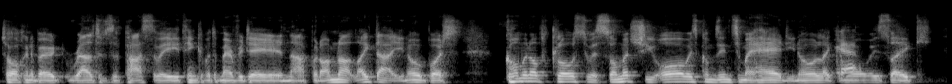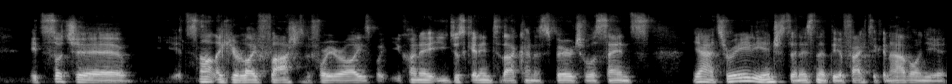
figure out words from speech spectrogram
talking about relatives have passed away, you think about them every day and that, but I'm not like that, you know, but coming up close to a summit, she always comes into my head, you know, like yeah. I'm always like, it's such a, it's not like your life flashes before your eyes, but you kind of, you just get into that kind of spiritual sense. Yeah, it's really interesting, isn't it? The effect it can have on you.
